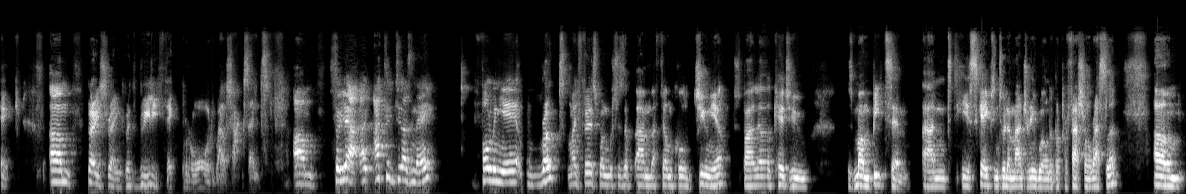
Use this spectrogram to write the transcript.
hick. Um, very strange with really thick, broad Welsh accents. Um, so yeah, I acted in 2008 following year, wrote my first one, which is a, um, a film called Junior, is about a little kid who his mum beats him and he escapes into an imaginary world of a professional wrestler. Um,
